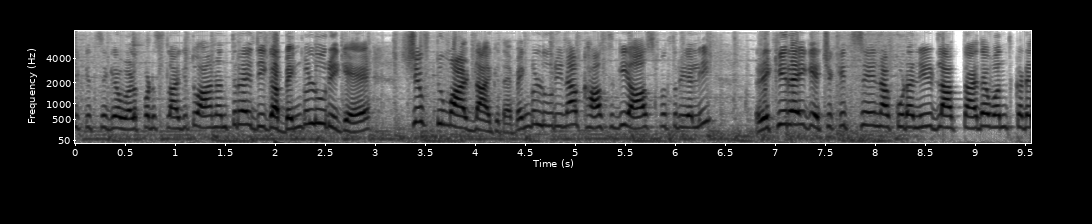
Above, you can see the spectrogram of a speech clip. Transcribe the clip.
ಚಿಕಿತ್ಸೆಗೆ ಒಳಪಡಿಸಲಾಗಿತ್ತು. ಆ ನಂತರ ಇದೀಗ ಬೆಂಗಳೂರಿಗೆ ಶಿಫ್ಟ್ ಮಾಡಲಾಗಿದೆ. ಬೆಂಗಳೂರಿನ ಖಾಸಗಿ ಆಸ್ಪತ್ರೆಯಲ್ಲಿ ರೆಕಿರೈಗೆ ಚಿಕಿತ್ಸೆಯನ್ನ ಕೂಡ ನೀಡಲಾಗ್ತಾ ಇದೆ. ಒಂದ್ ಕಡೆ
